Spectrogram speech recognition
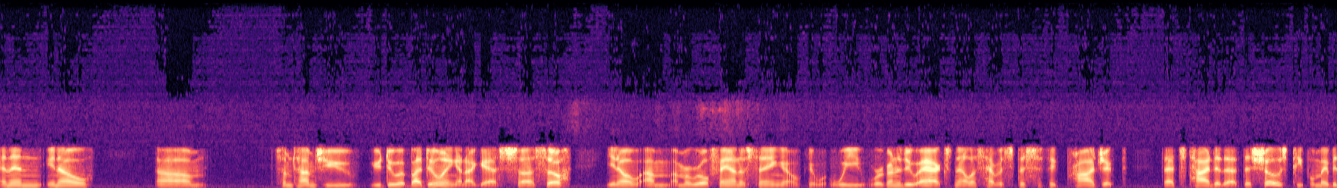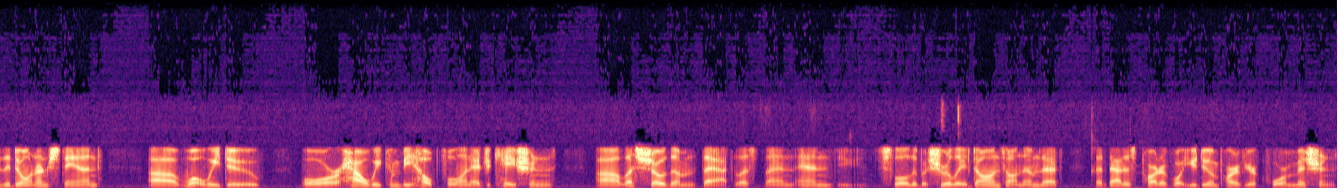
and then you know um, sometimes you you do it by doing it I guess uh, so you know, I'm I'm a real fan of saying, okay, we we're going to do X. Now let's have a specific project that's tied to that that shows people maybe they don't understand uh, what we do or how we can be helpful in education. Uh, let's show them that. Let's and and slowly but surely it dawns on them that that that is part of what you do and part of your core mission.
